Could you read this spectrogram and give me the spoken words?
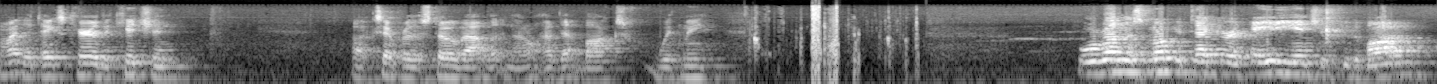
All right, that takes care of the kitchen, uh, except for the stove outlet, and I don't have that box with me. We'll run the smoke detector at 80 inches to the bottom.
